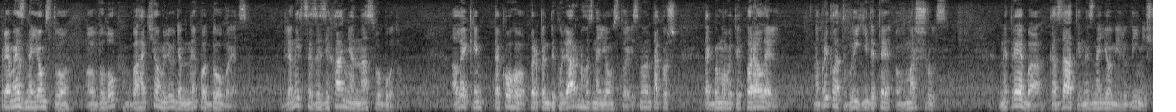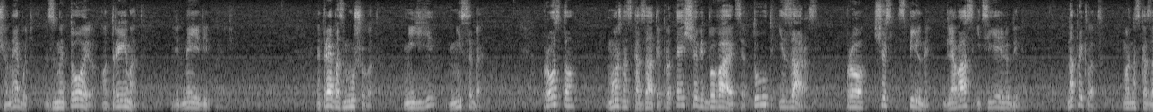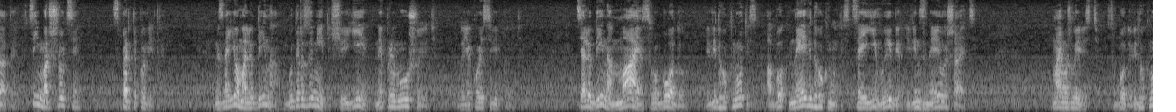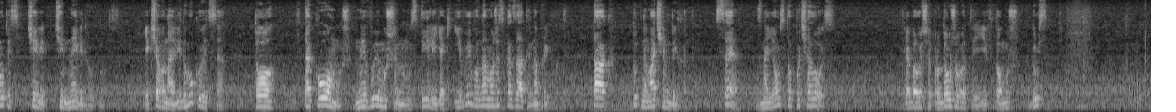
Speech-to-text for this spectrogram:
Пряме знайомство в лоб багатьом людям не подобається. Для них це зазіхання на свободу. Але крім такого перпендикулярного знайомства, існує також, так би мовити, паралельне. Наприклад, ви їдете в маршрутці. Не треба казати незнайомій людині щонебудь з метою отримати від неї відповідь. Не треба змушувати ні її, ні себе. Просто можна сказати про те, що відбувається тут і зараз, про щось спільне для вас і цієї людини. Наприклад, можна сказати, в цій маршрутці сперте повітря. Незнайома людина буде розуміти, що її не примушують до якоїсь відповіді. Ця людина має свободу відгукнутись або не відгукнутись. Це її вибір, і він з нею лишається. Має можливість свободу відгукнутись чи, від, чи не відгукнутись. Якщо вона відгукується, то в такому ж невимушеному стилі, як і ви, вона може сказати, наприклад, так, тут нема чим дихати. Все, знайомство почалось. Треба лише продовжувати її в тому ж дусі.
